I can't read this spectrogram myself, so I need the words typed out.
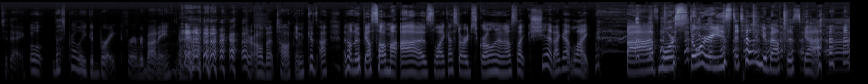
today. Well, that's probably a good break for everybody. after all that talking because I, I don't know if y'all saw my eyes like i started scrolling and i was like shit i got like five more stories to tell you about this guy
